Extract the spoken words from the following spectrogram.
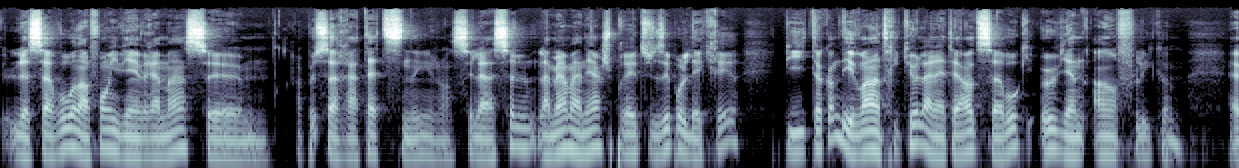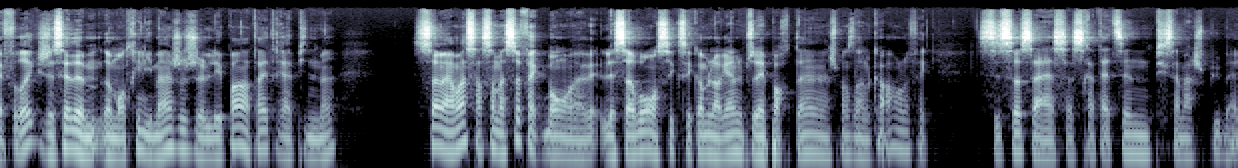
le cerveau, dans le fond, il vient vraiment se, un peu se ratatiner. C'est la seule, la meilleure manière que je pourrais utiliser pour le décrire. Puis tu as comme des ventricules à l'intérieur du cerveau qui, eux, viennent enfler. comme. Il faudrait que j'essaie de, montrer l'image. Je ne l'ai pas en tête rapidement. Sommairement, ça ressemble à ça. Fait que bon, euh, le cerveau, on sait que c'est comme l'organe le plus important, je pense, dans le corps. Fait que si ça, ça, se ratatine puis que ça marche plus, ben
